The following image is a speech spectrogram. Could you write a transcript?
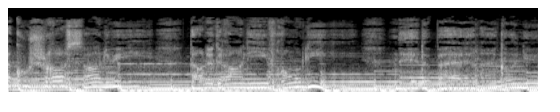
Accouchera sans lui. Dans le grand livre on lit, né de père inconnu.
